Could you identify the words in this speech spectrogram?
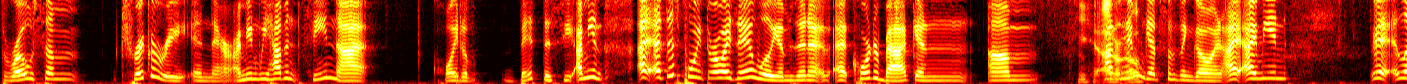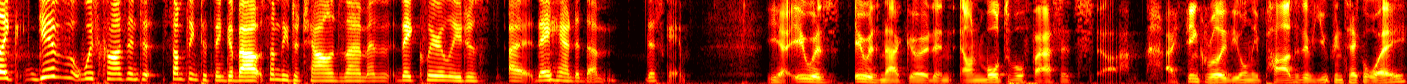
throw some trickery in there. I mean, we haven't seen that quite a bit this season. I mean, at, at this point, throw Isaiah Williams in at, at quarterback and um, Yeah, I have him know. get something going. I, I mean, eh, like give Wisconsin to, something to think about, something to challenge them, and they clearly just uh, they handed them this game. Yeah, it was it was not good, and on multiple facets. Uh, I think really the only positive you can take away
